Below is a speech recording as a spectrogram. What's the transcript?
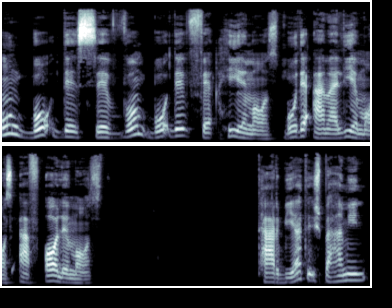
اون بعد سوم بعد فقهی ماست بعد عملی ماست افعال ماست. تربیتش به همین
